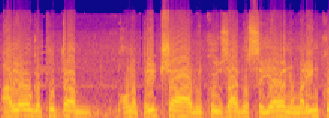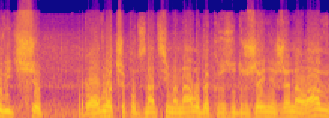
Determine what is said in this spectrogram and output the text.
ali ovoga puta ona priča koju zajedno sa Jelenom Marinković provlače pod znacima navoda kroz udruženje Žena Lav. E,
